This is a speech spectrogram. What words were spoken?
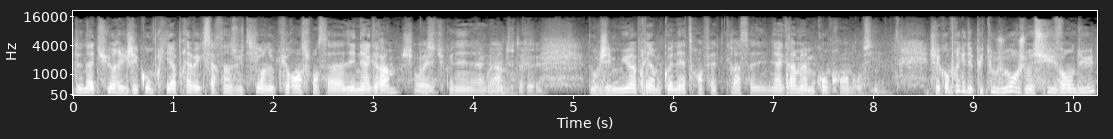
de nature et que j'ai compris après avec certains outils, en l'occurrence je pense à l'énéagramme, je sais pas si tu connais l'énéagramme. tout à fait. donc j'ai mieux appris à me connaître en fait grâce à l'énéagramme et à me comprendre aussi. J'ai compris que depuis toujours je me suis vendu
